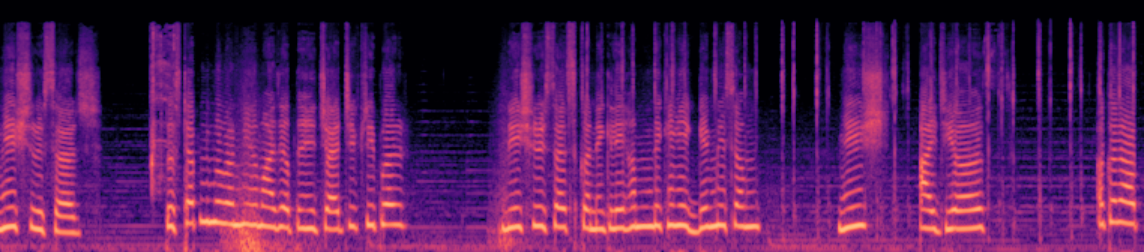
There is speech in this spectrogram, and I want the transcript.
niche research तो स्टेप नंबर वन में हम आ जाते हैं चैट जीपीटी पर। नीश रिसर्च करने के लिए हम देखेंगे give me some niche ideas अगर आप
